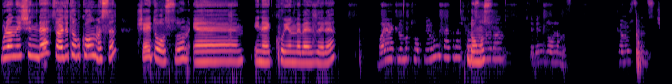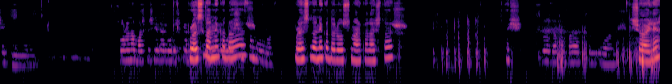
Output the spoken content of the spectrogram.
buranın içinde sadece tavuk olmasın. Şey de olsun. eee, inek, koyun ve benzeri. Bayağı kömür topluyorum ki arkadaşlar. Domuz. Sonradan işte beni zorlamasın. Kömür sıkıntısı çekmeyeyim yani. Sonradan başka şeylerle uğraşırken... Burası da ne kadar? Burası da ne kadar olsun arkadaşlar. Ay, Burada zaten bayağı kömür varmış. Şöyle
